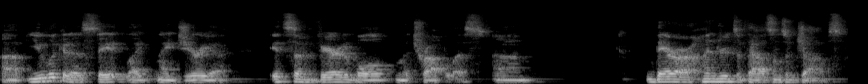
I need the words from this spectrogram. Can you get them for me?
Uh, you look at a state like Nigeria, it's a veritable metropolis. Um, there are hundreds of thousands of jobs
